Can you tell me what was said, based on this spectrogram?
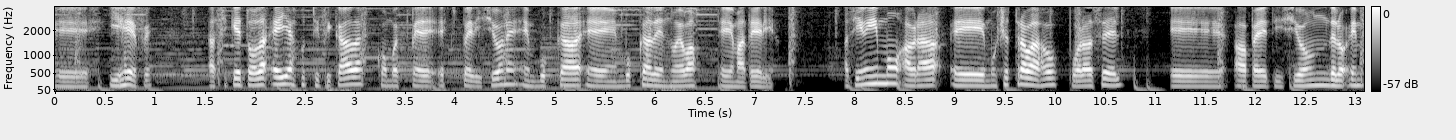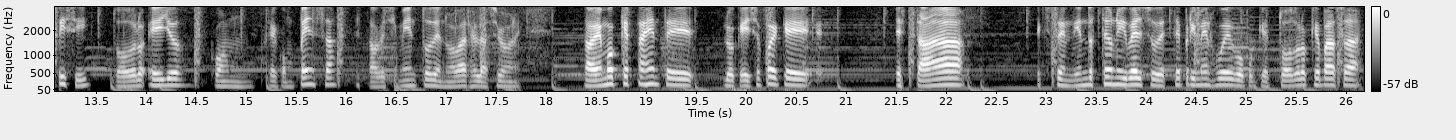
eh, y jefe. Así que todas ellas justificadas como expe- expediciones en busca, en busca de nuevas eh, materias. Asimismo, habrá eh, muchos trabajos por hacer a petición de los NPC, todos ellos con recompensa, establecimiento de nuevas relaciones. Sabemos que esta gente lo que hizo fue que está extendiendo este universo de este primer juego porque todo lo que pasa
